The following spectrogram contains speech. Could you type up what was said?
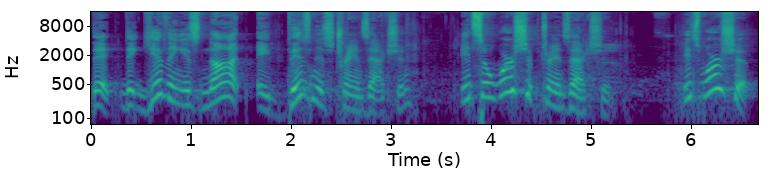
that, that giving is not a business transaction it's a worship transaction it's worship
